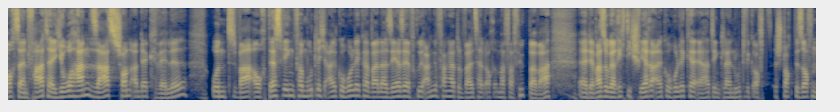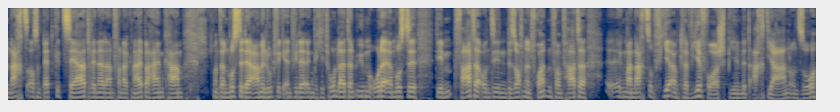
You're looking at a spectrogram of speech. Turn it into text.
auch sein Vater Johann saß schon an der Quelle und war auch deswegen vermutlich Alkoholiker, weil er sehr, sehr früh angefangen hat und weil es halt auch immer verfügbar war. Äh, Der war sogar richtig schwerer Alkoholiker. Er hat den kleinen Ludwig oft stockbesoffen nachts aus dem Bett gezerrt, wenn er dann von der Kneipe heimkam. Und dann musste der arme Ludwig entweder irgendwelche Tonleitern üben oder er musste dem Vater und den besoffenen Freunden vom Vater äh, irgendwann nachts um vier am Klavier vorspielen mit acht Jahren und so.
